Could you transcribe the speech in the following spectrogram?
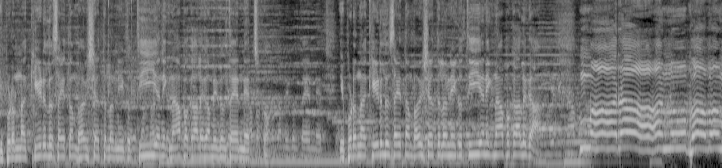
ఇప్పుడున్న కీడులు సైతం భవిష్యత్తులో నీకు తీయని జ్ఞాపకాలుగా మిగులుతాయని నేర్చుకో. ఇప్పుడున్న కీడులు సైతం భవిష్యత్తులో నీకు తీయని జ్ఞాపకాలుగా మారా మారానుభవం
